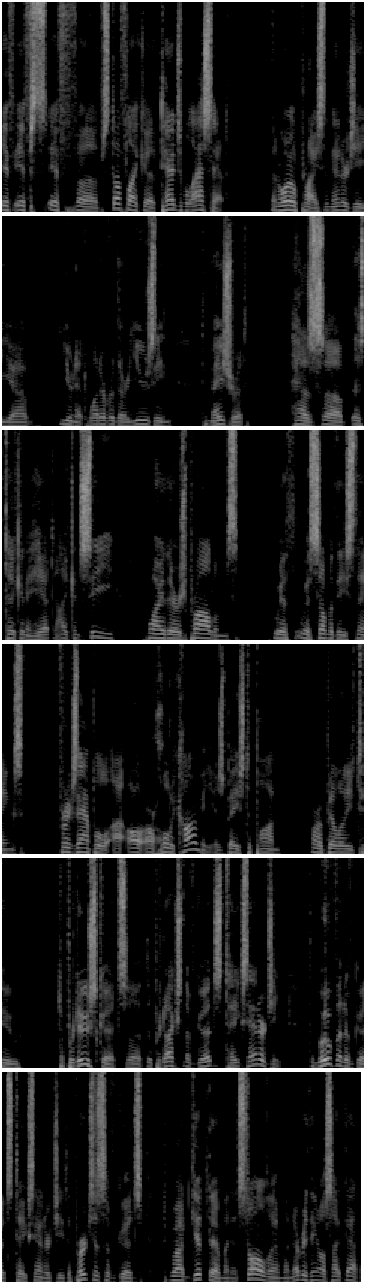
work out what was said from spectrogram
if if if uh, stuff like a tangible asset, an oil price, an energy uh, unit, whatever they're using to measure it, has uh, has taken a hit, I can see why there's problems with with some of these things. For example, uh, our, our whole economy is based upon our ability to to produce goods. Uh, the production of goods takes energy. The movement of goods takes energy. The purchase of goods to go out and get them and install them and everything else like that.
